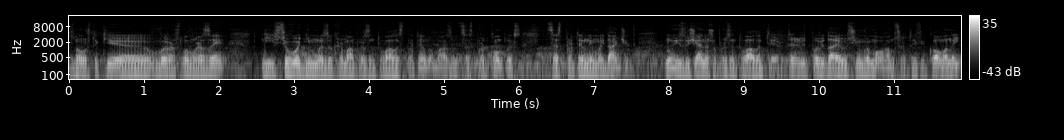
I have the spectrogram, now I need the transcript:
знову ж таки е, виросло в рази. І сьогодні ми, зокрема, презентували спортивну базу. Це спорткомплекс, це спортивний майданчик. Ну і звичайно, що презентували тир. Тир відповідає усім вимогам, сертифікований.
